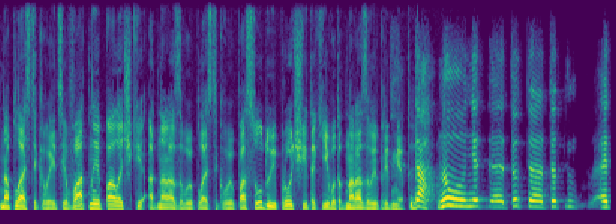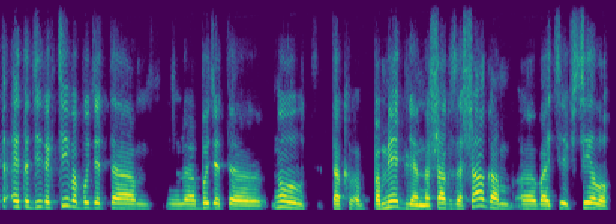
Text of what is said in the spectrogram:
на пластиковые эти ватные палочки, одноразовую пластиковую посуду и прочие такие вот одноразовые предметы. Да, ну нет, тут, тут это, эта директива будет, эм, будет ну, так э, помедленно, шаг за шагом э, войти в силу.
